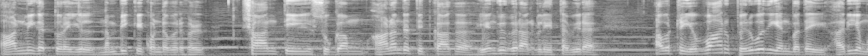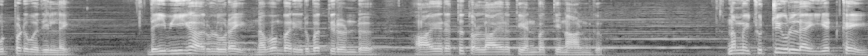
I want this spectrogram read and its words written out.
ஆன்மீகத் துறையில் நம்பிக்கை கொண்டவர்கள் சாந்தி சுகம் ஆனந்தத்திற்காக இயங்குகிறார்களே தவிர அவற்றை எவ்வாறு பெறுவது என்பதை அறிய முற்படுவதில்லை. தெய்வீக அருளுரை நவம்பர் இருபத்தி ரெண்டு ஆயிரத்து தொள்ளாயிரத்து எண்பத்தி நான்கு. நம்மை சுற்றியுள்ள இயற்கை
